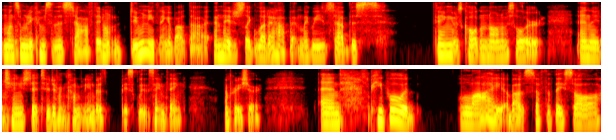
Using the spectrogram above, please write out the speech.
when somebody comes to the staff, they don't do anything about that and they just like let it happen. Like we used to have this thing. It was called Anonymous Alert, and they changed it to a different company, but it's basically the same thing. I'm pretty sure. And people would lie about stuff that they saw,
